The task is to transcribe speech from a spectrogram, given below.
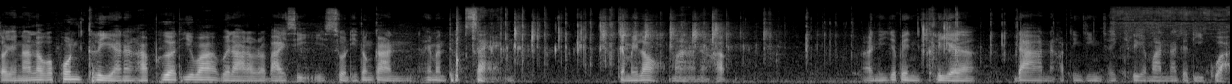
ต่อจากนั้นเราก็พ่นเคลียร์นะครับ เพื่อที่ว่าเวลาเราระบายสีส่วนที่ต้องการให้มันทึบแสง จะไม่ลอกมานะครับ อันนี้จะเป็นเคลียร์ด้านนะครับ จริง ๆ ใช้เคลียร์มันน่าจะดีกว่า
